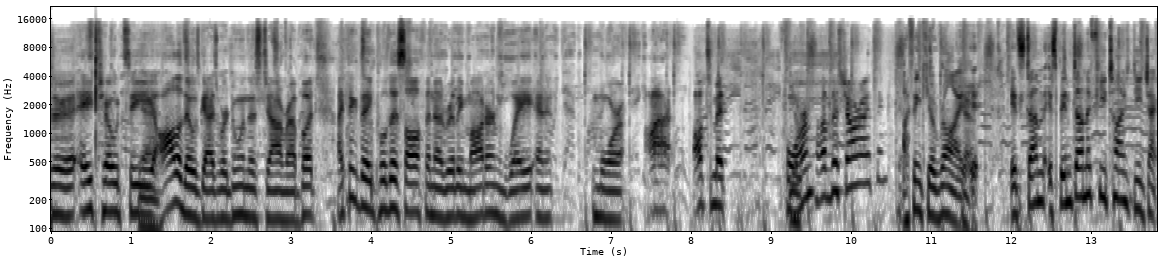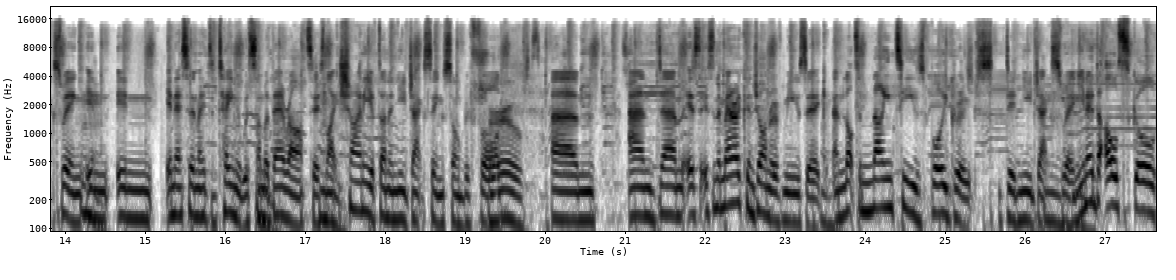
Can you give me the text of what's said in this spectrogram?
H.O.T., Yeah. all of those guys were doing this genre. But I think they pulled this off in a really modern way and more uh, ultimate form of this genre, I think. I think you're right. Yeah. It, it's done. It's been done a few times. New Jack Swing in in in SM Entertainment with some of their artists, like SHINee, have done a New Jack Swing song before. True. Um, and um, it's, it's an American genre of music, and lots of '90s boy groups did New Jack Swing. You know the old school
